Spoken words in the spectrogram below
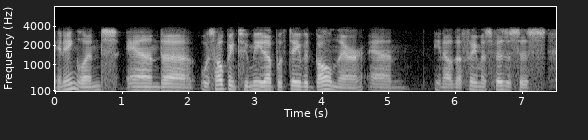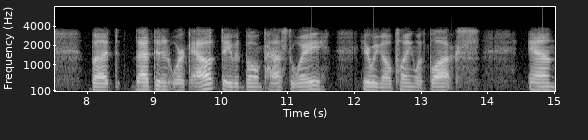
in England and uh, was hoping to meet up with David Bohm there and, you know, the famous physicist, but that didn't work out. David Bohm passed away. Here we go, playing with blocks. And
